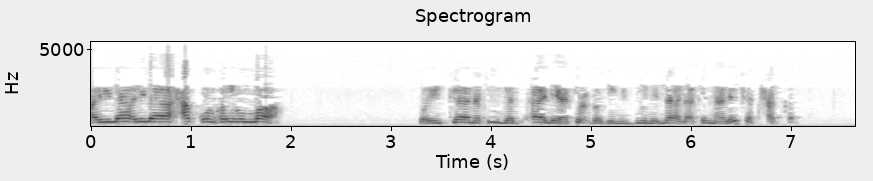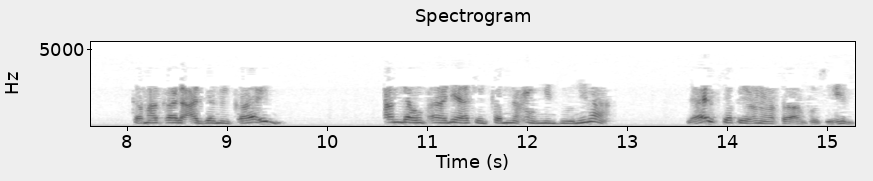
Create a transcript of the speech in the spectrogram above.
أي لا إله حق غير الله. وإن كانت توجد آلهة تعبد من دون الله لكنها ليست حقا. كما قال عز من قائل أم لهم آلهة تمنعهم من دوننا؟ لا يستطيعون نصر أنفسهم.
